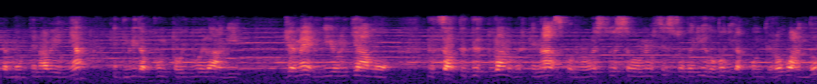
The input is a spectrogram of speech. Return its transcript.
che è Monte Navegna, che divide appunto i due laghi gemelli, io li chiamo del Salto e del Turano perché nascono nello stesso, nello stesso periodo, poi ti racconterò quando.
